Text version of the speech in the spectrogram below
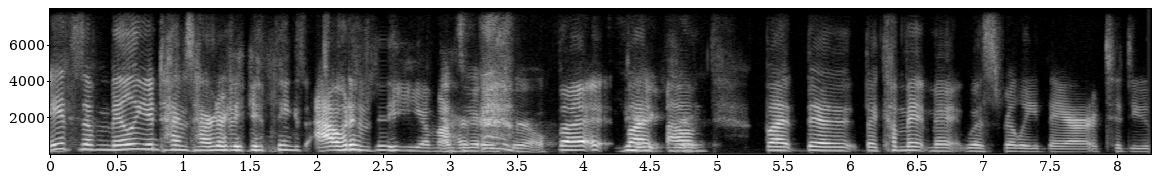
it's a million times harder to get things out of the emr that's very true. But very but true. um but the the commitment was really there to do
